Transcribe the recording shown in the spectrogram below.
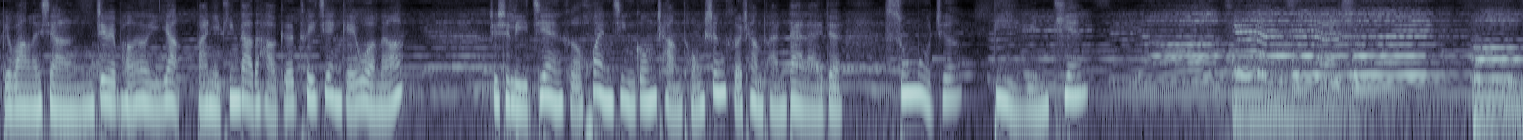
别忘了像这位朋友一样，把你听到的好歌推荐给我们哦。这是李健和幻境工厂童声合唱团带来的《苏幕遮碧云天》。天风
